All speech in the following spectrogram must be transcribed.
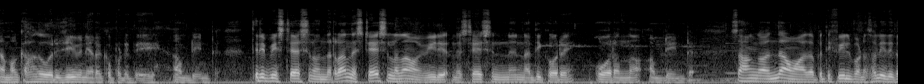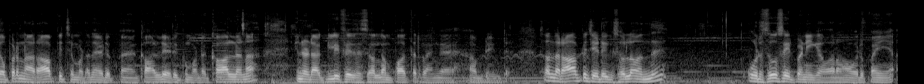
நமக்காக ஒரு ஜீவன் இறக்கப்படுது அப்படின்ட்டு. திருப்பி ஸ்டேஷன் வந்துடுறான். அந்த ஸ்டேஷனில் தான் அவன் வீடு. அந்த ஸ்டேஷன் நதிக்கோரை ஓரம் தான் அப்படின்ட்டு. ஸோ அங்கே வந்து அவன் அதை பற்றி ஃபீல் பண்ண சொல்லி இதுக்கப்புறம் நான் ராப்பிச்சை மட்டும் தான் எடுப்பேன். காலில் எடுக்க மாட்டேன். காலைலனா என்னோடய அக்லி ஃபேஸஸ் எல்லாம் பார்த்துட்றாங்க அப்படின்ட்டு. ஸோ அந்த ராப்பிச்சை எடுக்க சொல்ல வந்து ஒரு சூசைட் பண்ணிக்க வரான் ஒரு பையன்.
